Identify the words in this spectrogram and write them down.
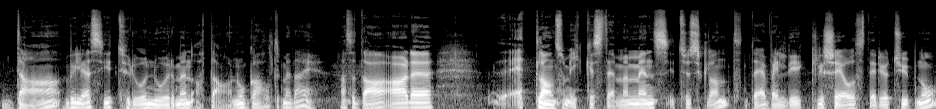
da vil jeg si tror nordmenn at det er noe galt med deg. Altså Da er det et eller annet som ikke stemmer. Mens i Tyskland, det er veldig klisjé og stereotyp nå,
